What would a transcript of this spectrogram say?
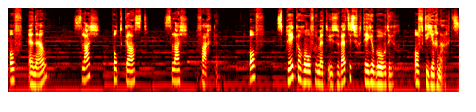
of nl slash podcast slash varken. Of spreek erover met uw Sowettis vertegenwoordiger of dierenarts.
